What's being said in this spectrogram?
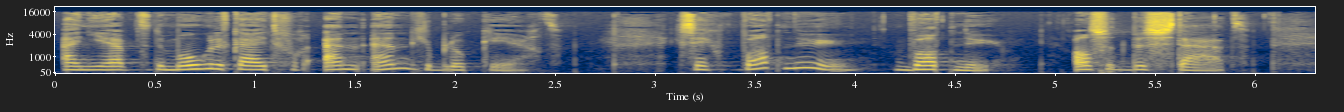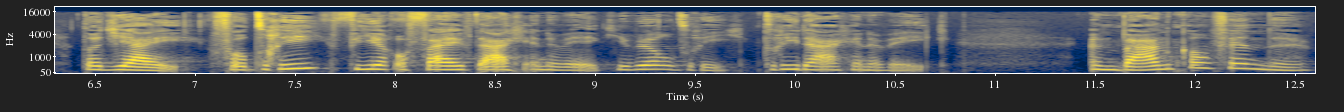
En je hebt de mogelijkheid voor en-en geblokkeerd. Ik zeg, wat nu? Wat nu? Als het bestaat dat jij voor drie, vier of vijf dagen in de week, je wil drie, drie dagen in de week, een baan kan vinden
